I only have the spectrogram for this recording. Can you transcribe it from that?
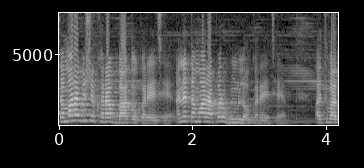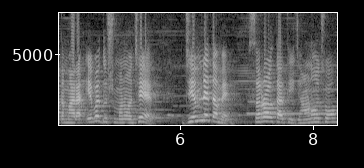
તમારા વિશે ખરાબ વાતો કરે છે અને તમારા પર હુમલો કરે છે. અથવા તમારા એવા દુશ્મનો છે, જેમને તમે સરળતાથી જાણો છો,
